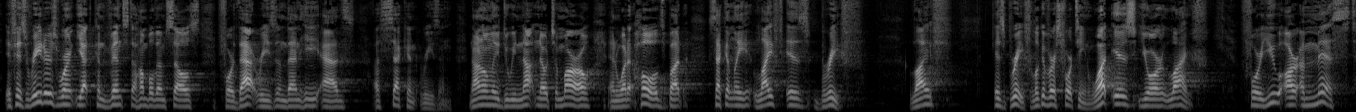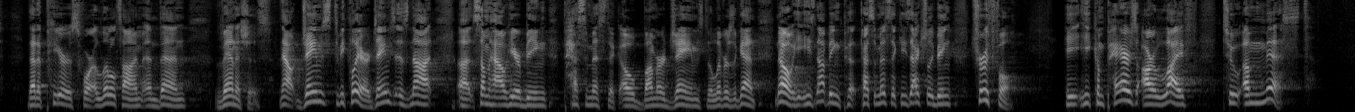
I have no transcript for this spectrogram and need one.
If his readers weren't yet convinced to humble themselves for that reason, then he adds a second reason. Not only do we not know tomorrow and what it holds, but secondly, life is brief. Life is brief. Look at verse 14. What is your life? For you are a mist that appears for a little time and then vanishes. Now, James, to be clear, James is not uh, somehow here being pessimistic. Oh, bummer, James delivers again. No, he, he's not being p- pessimistic. He's actually being truthful. He, he compares our life to a mist.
